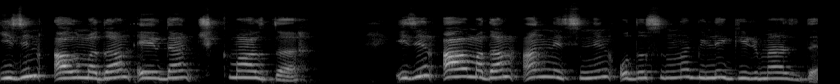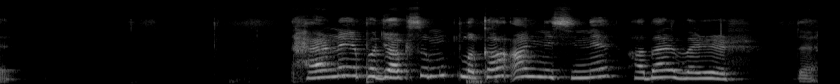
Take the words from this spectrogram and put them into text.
İzin almadan evden çıkmazdı. İzin almadan annesinin odasına bile girmezdi. Her ne yapacaksa mutlaka annesine haber verirdi.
